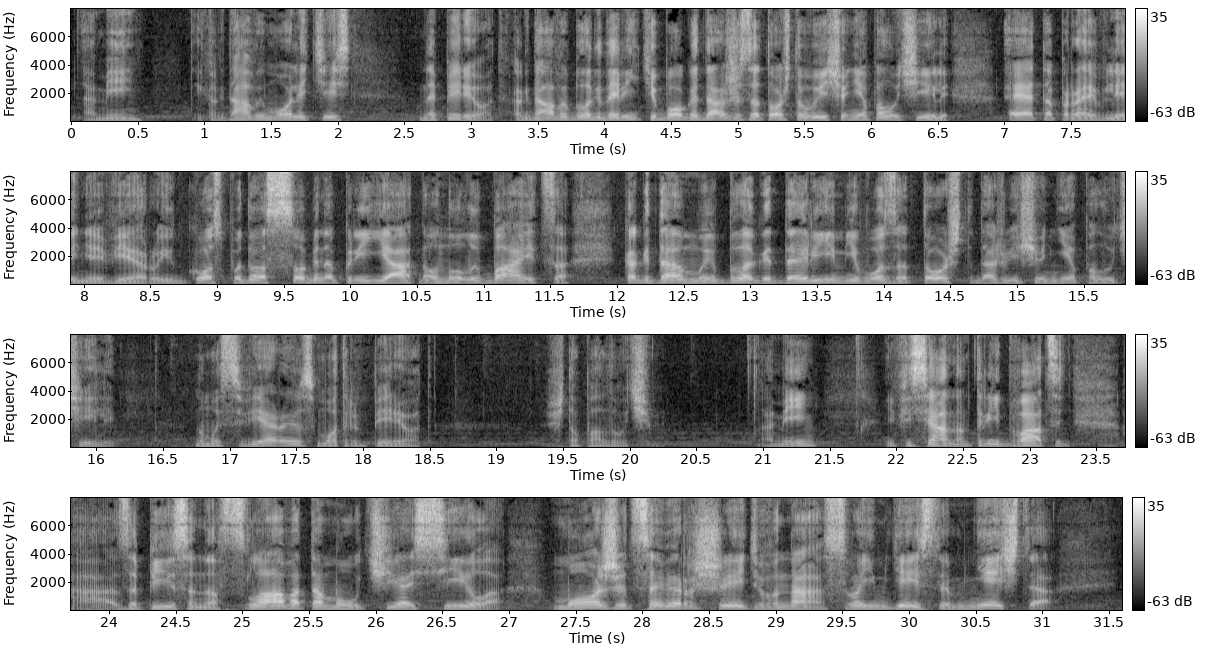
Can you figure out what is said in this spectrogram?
Аминь. И когда вы молитесь, наперед. Когда вы благодарите Бога даже за то, что вы еще не получили, это проявление веры. И Господу особенно приятно, Он улыбается, когда мы благодарим Его за то, что даже еще не получили. Но мы с верою смотрим вперед, что получим. Аминь. Ефесянам 3.20 а, записано «Слава тому, чья сила может совершить в нас своим действием нечто,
